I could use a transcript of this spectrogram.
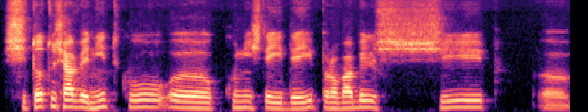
Și totuși a venit cu, uh, cu niște idei probabil și uh,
